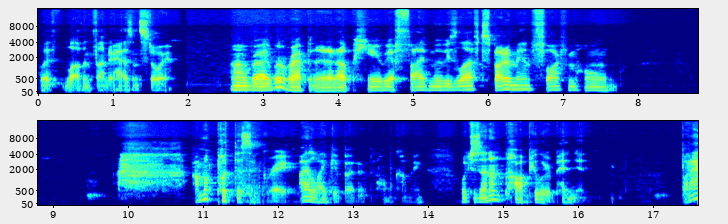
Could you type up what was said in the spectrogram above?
what Love and Thunder has in store. All right, we're wrapping it up here. We have five movies left. Spider-Man: Far From Home. I'm gonna put this in gray. I like it better than Homecoming, which is an unpopular opinion, but I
